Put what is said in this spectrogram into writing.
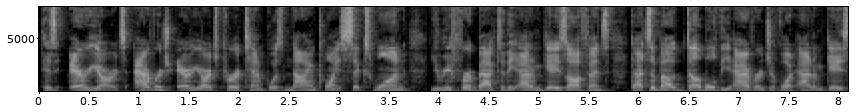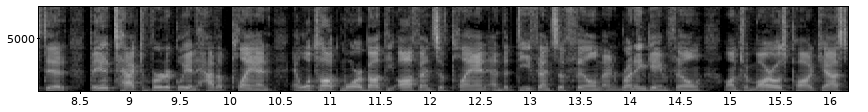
His air yards, average air yards per attempt was 9.61. You refer back to the Adam Gase offense, that's about double the average of what Adam Gase did. They attacked vertically and had a plan, and we'll talk more about the offensive plan and the defensive film and running game film on tomorrow's podcast,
